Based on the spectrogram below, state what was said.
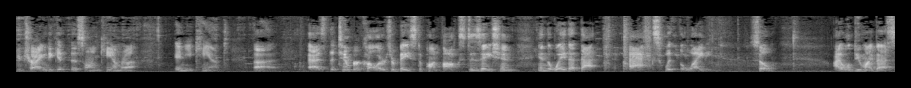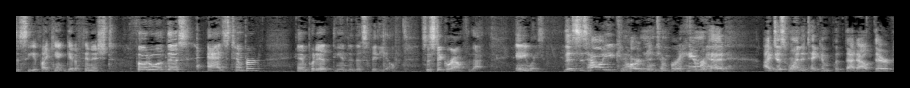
you're trying to get this on camera and you can't. Uh, as the temper colors are based upon oxidization and the way that that acts with the lighting. So I will do my best to see if I can't get a finished photo of this as tempered and put it at the end of this video. So stick around for that. Anyways, this is how you can harden and temper a hammerhead. I just wanted to take and put that out there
